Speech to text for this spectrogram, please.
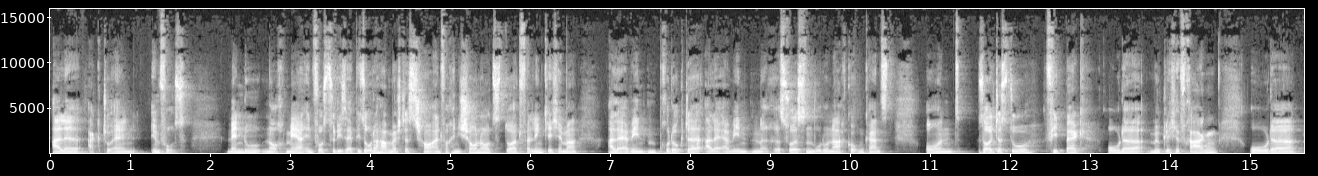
alle aktuellen Infos. Wenn du noch mehr Infos zu dieser Episode haben möchtest, schau einfach in die Show Notes. Dort verlinke ich immer alle erwähnten Produkte, alle erwähnten Ressourcen, wo du nachgucken kannst. Und solltest du Feedback oder mögliche Fragen oder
